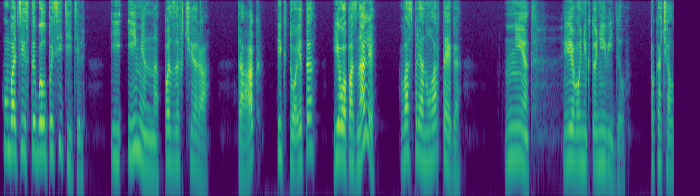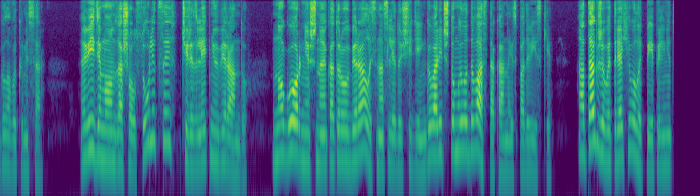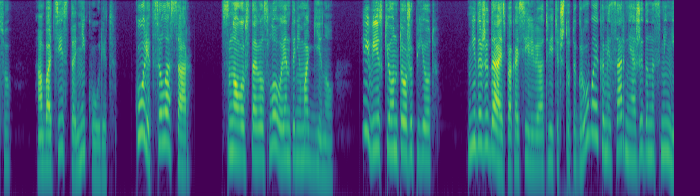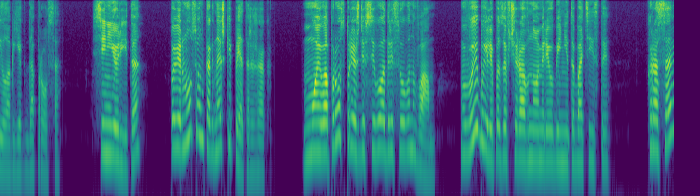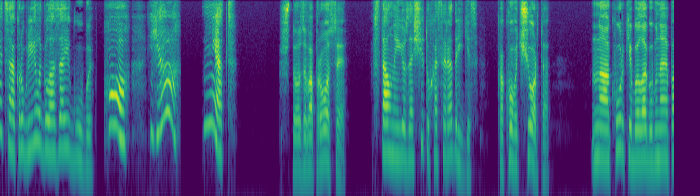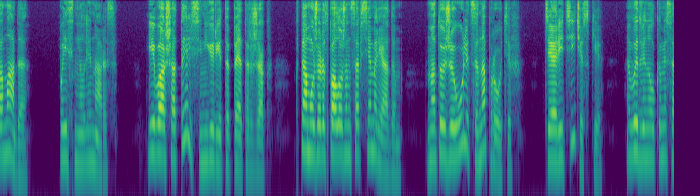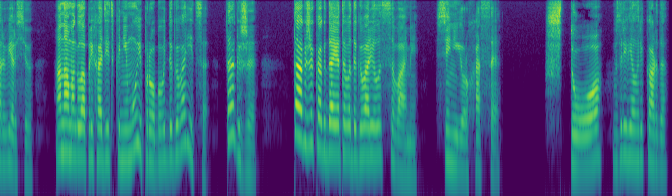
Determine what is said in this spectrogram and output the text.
У Батисты был посетитель. И именно позавчера. Так, и кто это?» Его опознали?» — воспрянул Артега. «Нет, его никто не видел», — покачал головой комиссар. «Видимо, он зашел с улицы через летнюю веранду. Но горничная, которая убиралась на следующий день, говорит, что мыла два стакана из-под виски, а также вытряхивала пепельницу. А Батиста не курит. Курит Саласар. Снова вставил слово Энтони МакГиннелл. И виски он тоже пьет. Не дожидаясь, пока Сильвия ответит что-то грубое, комиссар неожиданно сменил объект допроса. «Сеньорита?» Повернулся он к Агнешке Петержак. Мой вопрос прежде всего адресован вам. Вы были позавчера в номере у Бенита Батисты?» Красавица округлила глаза и губы. «О, я? Нет!» «Что за вопросы?» Встал на ее защиту Хосе Родригес. «Какого чёрта?» «На окурке была губная помада», — пояснил Линарес. «И ваш отель, сеньорита Петержак, к тому же расположен совсем рядом, на той же улице напротив. Теоретически, — выдвинул комиссар версию, — она могла приходить к нему и пробовать договориться. Так же, так же, когда этого договорилась с вами, сеньор Хосе». «Что?» — взревел Рикардо.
